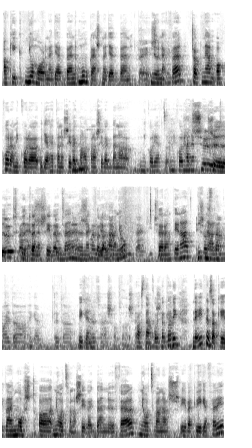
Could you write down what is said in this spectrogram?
akik nyomornegyedben, munkásnegyedben Teljesen, nőnek igen. fel, csak nem akkor, amikor a, ugye a 70-es években, uh-huh. 60-as években, a, mikor, játsz, mikor Mhm. Hát nőnek, sőt, sőt 50-es, 50-es években 50-es, nőnek fel a lányok karanténál. És aztán nálunk majd a, igen, tehát a Igen. 50-es, 60-as, aztán 70-es, folytatódik. igen. De itt ez a két lány most a 80-as években nő fel, 80-as évek vége felé.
